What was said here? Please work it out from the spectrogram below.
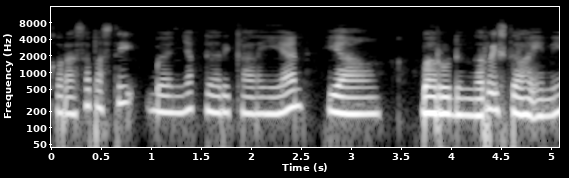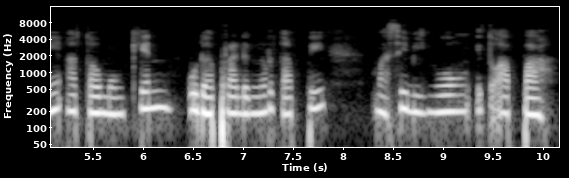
Kurasa pasti banyak dari kalian yang baru denger istilah ini atau mungkin udah pernah denger tapi masih bingung itu apa.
